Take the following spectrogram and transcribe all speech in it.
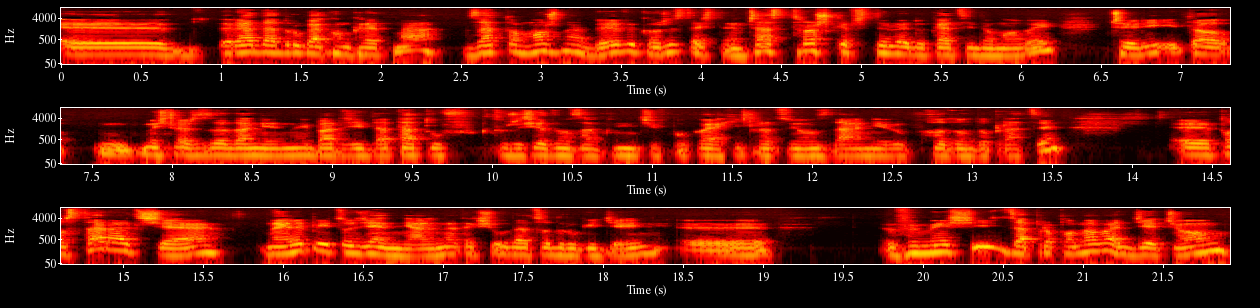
Yy, Rada druga konkretna, za to można by wykorzystać ten czas troszkę w stylu edukacji domowej, czyli i to mm, myślę, że zadanie najbardziej dla tatów, którzy siedzą zamknięci w pokojach i pracują zdalnie lub chodzą do pracy, yy, postarać się najlepiej codziennie, ale nawet jak się uda co drugi dzień, yy, wymyślić, zaproponować dzieciom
